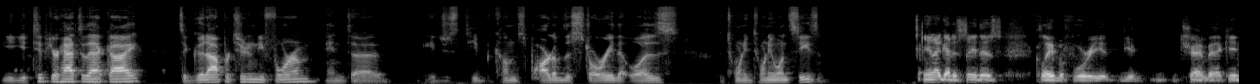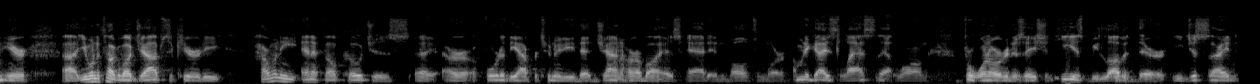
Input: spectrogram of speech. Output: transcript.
you, you, tip your hat to that guy. It's a good opportunity for him, and uh, he just he becomes part of the story that was the 2021 season. And I got to say this, Clay, before you, you chime back in here, uh, you want to talk about job security how many NFL coaches uh, are afforded the opportunity that John Harbaugh has had in Baltimore? How many guys last that long for one organization? He is beloved there. He just signed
